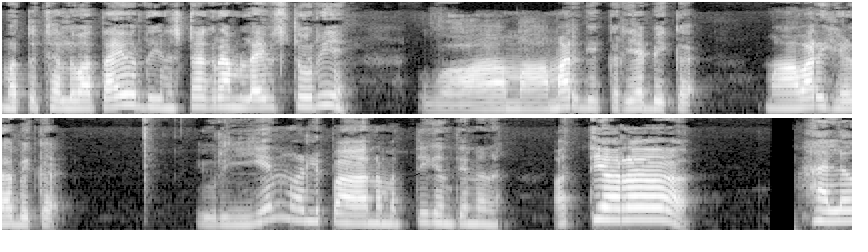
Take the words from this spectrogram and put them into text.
ಮತ್ತು ಚಲುವಾತ ಇವ್ರದ್ದು ಇನ್ಸ್ಟಾಗ್ರಾಮ್ ಲೈವ್ ಸ್ಟೋರಿ ವಾ, ಮಾಮಾರ್ಗೆ ಕರಿಯಬೇಕ, ಮಾವಾರಿಗೆ ಹೇಳಬೇಕ. ಇವ್ರು ಏನು ಮಾಡಲಿಪ್ಪ ನಮ್ಮ ಅತ್ತಿಗೆ ಅಂತೆ ನಾನು ಅತ್ತಿಯಾರ. ಹಲೋ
